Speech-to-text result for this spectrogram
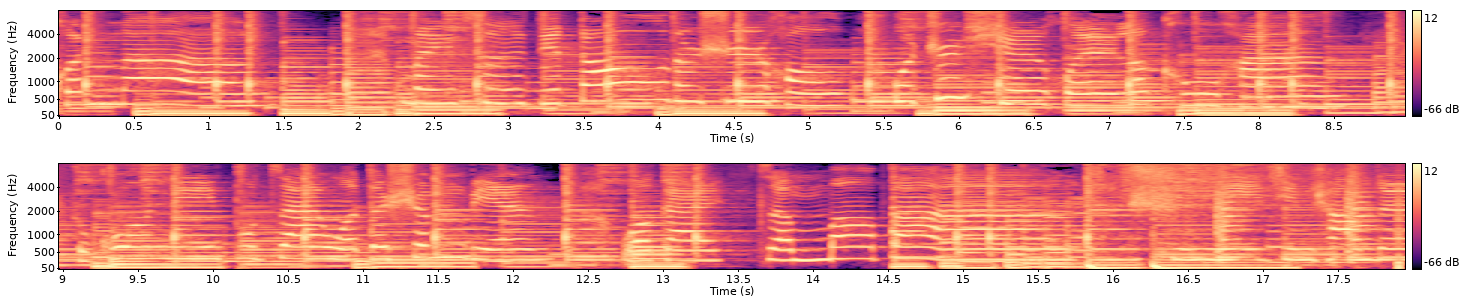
困难每次跌倒的时候我只学会了哭喊如果你不在我的身边我该怎么办？是你经常对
